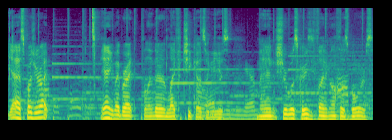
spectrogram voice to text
Yeah, I suppose you're right. Yeah, you might be right. If only there were life cheat codes we could use. Man, it sure was crazy fighting off those boars.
